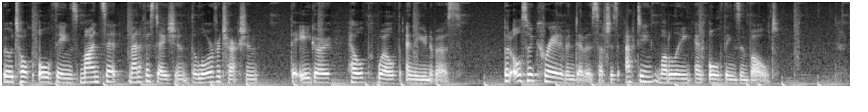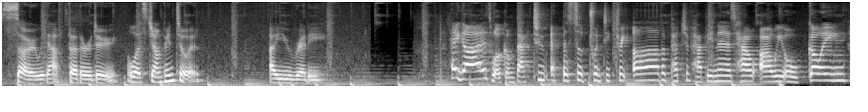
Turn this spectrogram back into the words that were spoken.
We will talk all things mindset, manifestation, the law of attraction, the ego, health, wealth, and the universe. But also creative endeavours such as acting, modelling, and all things involved. So, without further ado, let's jump into it. Are you ready? Hey guys, welcome back to episode 23 of A Patch of Happiness. How are we all going?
